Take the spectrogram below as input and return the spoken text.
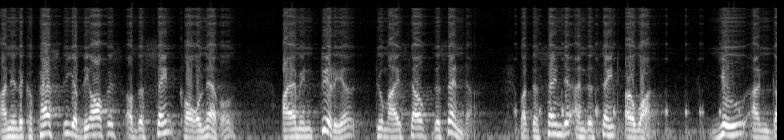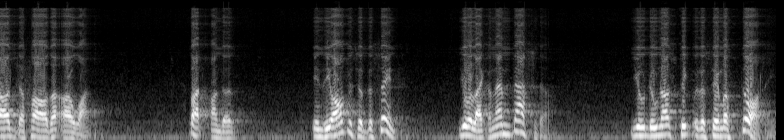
And in the capacity of the office of the saint called Neville, I am inferior to myself, the sender. But the sender and the saint are one. You and God the Father are one. But on the, in the office of the saint, you're like an ambassador. You do not speak with the same authority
